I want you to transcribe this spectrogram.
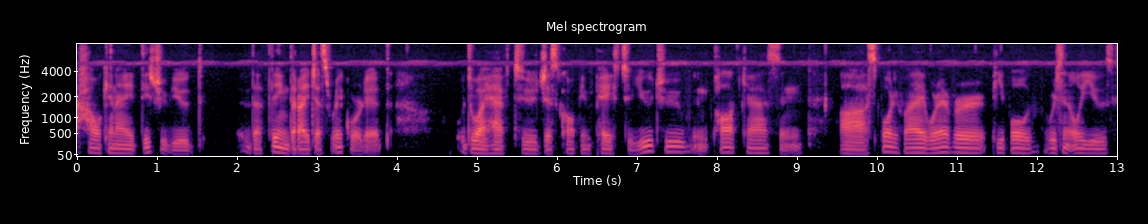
how can I distribute the thing that I just recorded? Do I have to just copy and paste to YouTube and podcasts and uh, Spotify, wherever people recently use?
